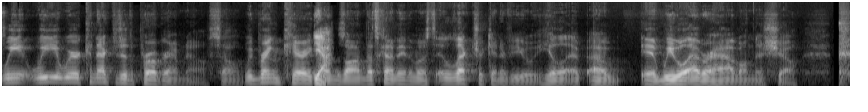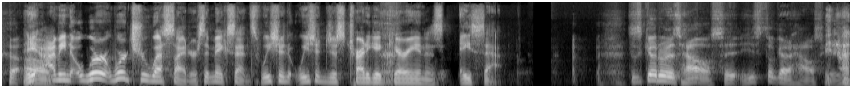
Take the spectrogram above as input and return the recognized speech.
we we we're connected to the program now, so we bring Kerry yeah. comes on. That's going to be the most electric interview he'll uh, we will ever have on this show. um, yeah, I mean, we're we're true West Siders. It makes sense. We should we should just try to get Kerry in as ASAP. Just go to his house. He's still got a house here.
